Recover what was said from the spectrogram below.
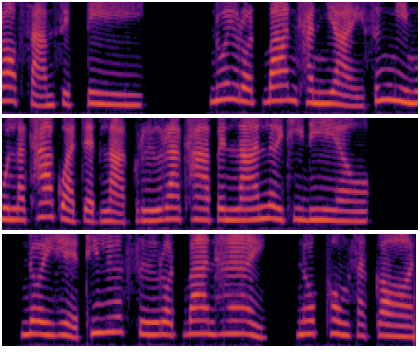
รอบ 30 ปี ด้วยรถบ้านคันใหญ่ซึ่งมีมูลค่ากว่าเจ็ดหลักหรือราคาเป็นล้านเลยทีเดียว โดยเหตุที่เลือกซื้อรถบ้านให้ นกพงศกร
